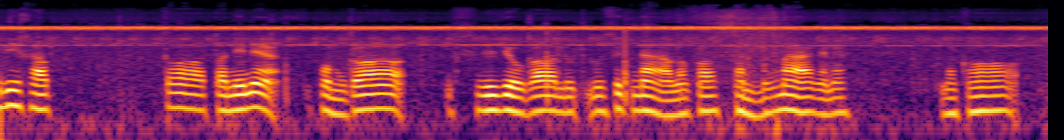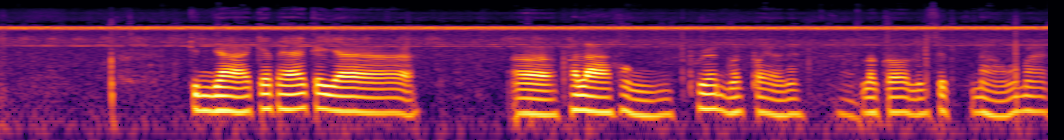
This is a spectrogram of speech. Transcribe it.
พี่พี่ๆครับ ก็ตอนนี้เนี่ยผมก็อยู่ๆก็รู้รู้สึกหนาวแล้วก็สั่นมากๆอะนะ แล้วก็กินยาแก้แพ้กับยาเอ่อพาราของเพื่อนวัดไปอะนะ แล้วก็รู้สึกหนาวมาก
